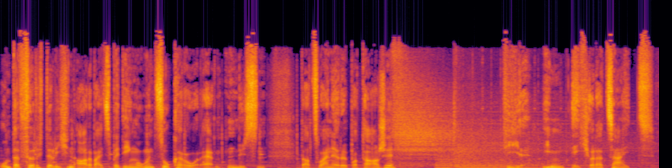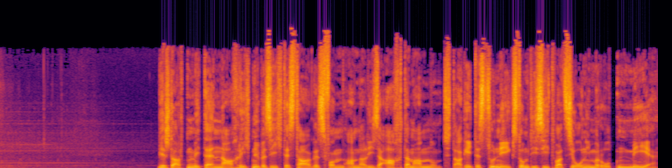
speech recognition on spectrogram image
unter fürchterlichen Arbeitsbedingungen Zuckerrohr ernten müssen. Dazu eine Reportage hier im Echo der Zeit. Wir starten mit der Nachrichtenübersicht des Tages von Annalisa Achtermann und da geht es zunächst um die Situation im Roten Meer.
